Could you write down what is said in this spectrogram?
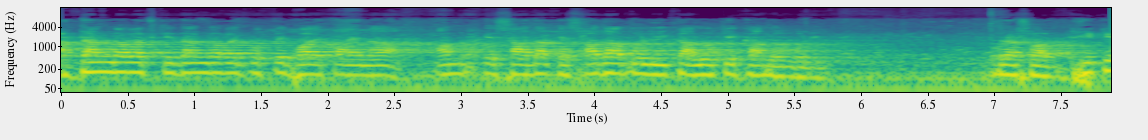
আর দাঙ্গাবাজকে দাঙ্গাবাজ করতে ভয় পায় না। আমরাকে সাদাকে সাদা বলি, কালোকে কালো বলি। ওরা সব ঢেকে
